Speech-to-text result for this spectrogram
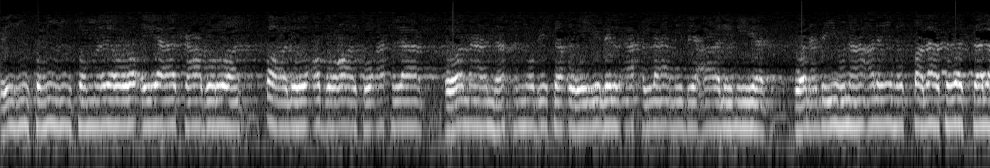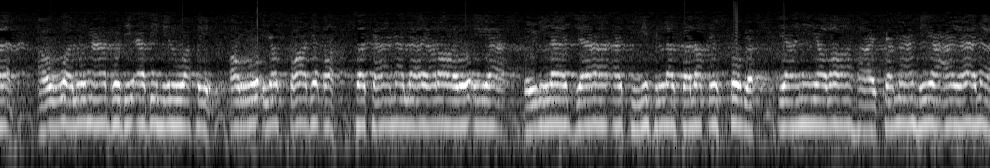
إن كنتم للرؤيا تعبرون. قالوا أضغاث أحلام. وما نحن بتأويل الأحلام بعالمين. ونبينا عليه الصلاة والسلام. أول ما بدأ به الوحي الرؤيا الصادقة فكان لا يرى رؤيا إلا جاءت مثل فلق الصبح يعني يراها كما هي عيانا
